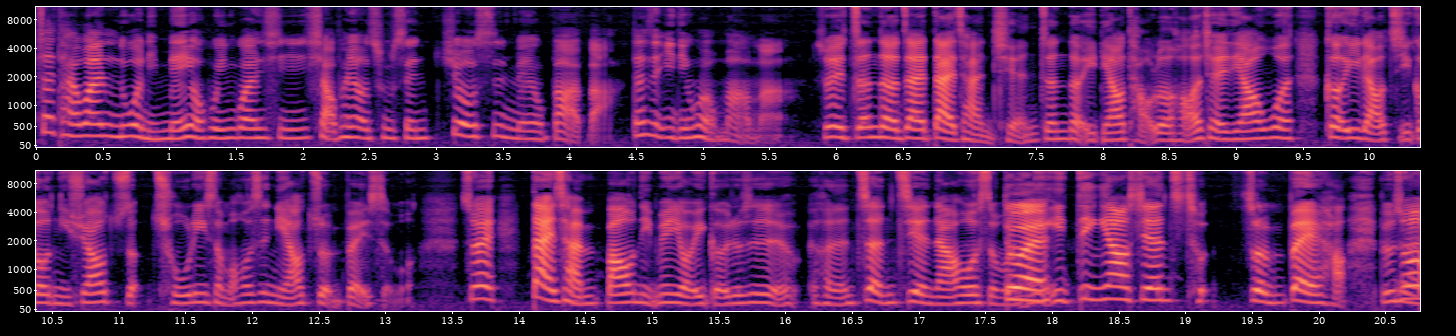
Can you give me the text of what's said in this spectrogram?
在台湾，如果你没有婚姻关系，小朋友出生就是没有爸爸，但是一定会有妈妈。所以真的在待产前，真的一定要讨论好，而且一定要问各医疗机构你需要准处理什么，或是你要准备什么。所以待产包里面有一个就是可能证件啊，或什么，对你一定要先准准备好。比如说，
